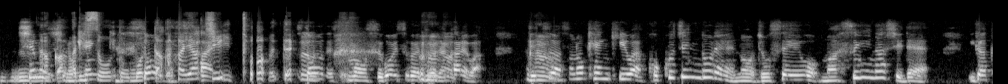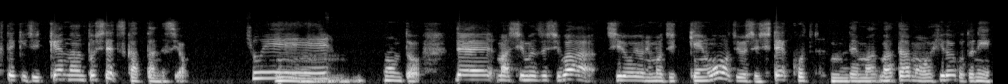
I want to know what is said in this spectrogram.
うんなんかありそうと思った。そうです怪しいと思って。そうです。もうすごいすごい。それで彼は、実はその研究は黒人奴隷の女性を麻酔なしで医学的実験難として使ったんですよ。ひょえー。本当。で、まあ、シムズ氏は治療よりも実験を重視して、こでままたもうひどいことに、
